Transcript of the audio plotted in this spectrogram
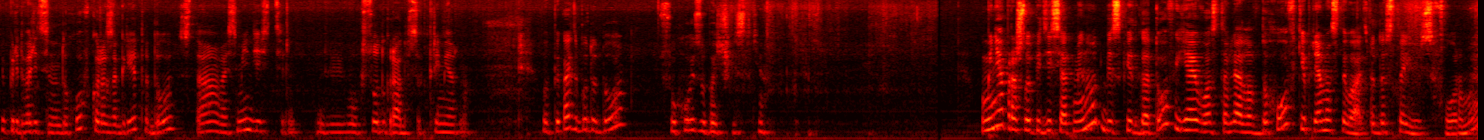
И предварительно духовка разогрета до 180-200 градусов примерно. Выпекать буду до сухой зубочистки. У меня прошло 50 минут, бисквит готов. Я его оставляла в духовке прямо остывать. Достаю из формы.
